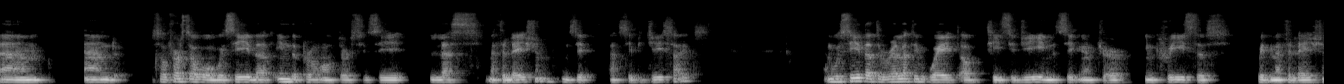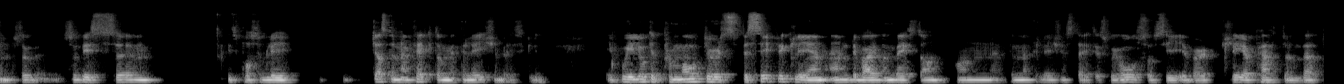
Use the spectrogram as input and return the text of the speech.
Um, and so first of all, we see that in the promoters, you see less methylation at CPG sites. And we see that the relative weight of TCG in the signature increases with methylation. So, so this um, is possibly just an effect of methylation, basically if we look at promoters specifically and, and divide them based on, on the methylation status, we also see a very clear pattern that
